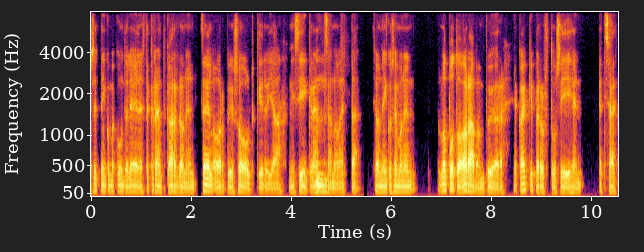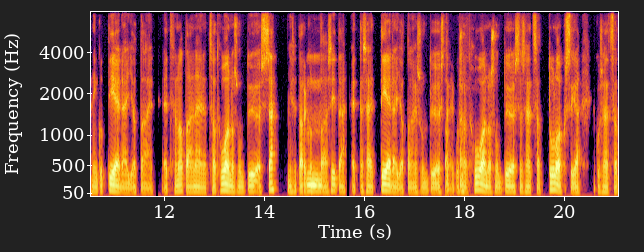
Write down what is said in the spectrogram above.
sitten niin kuin mä kuuntelin eilen sitä Grant Cardonen Sell or Be Sold-kirjaa, niin siinä Grant Mm. mm. sanoi, että se on niin kuin semmoinen loputon oravan pyörä, ja kaikki perustuu siihen, että sä et niin kuin tiedä jotain. Että sanotaan näin, että sä oot huono sun työssä, niin se tarkoittaa Mm. mm. sitä, että sä et tiedä jotain sun työstä. Ja kun Totta. sä oot huono sun työssä, sä et saa tuloksia, ja kun sä et saa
